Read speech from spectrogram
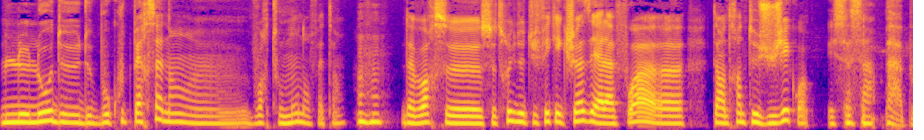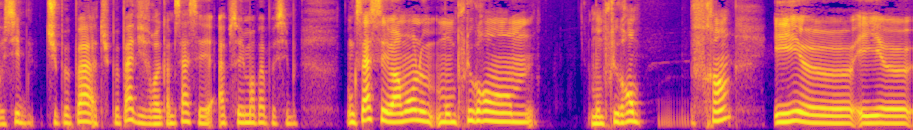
le lot de, de beaucoup de personnes hein, voire tout le monde en fait hein Mhm. d'avoir ce, ce truc de tu fais quelque chose et à la fois euh, t'es en train de te juger quoi. Et ça C'est pas possible. Tu peux pas tu peux pas vivre comme ça. C'est absolument pas possible donc ça c'est vraiment le- mon plus grand mon plus grand frein et euh, et euh,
